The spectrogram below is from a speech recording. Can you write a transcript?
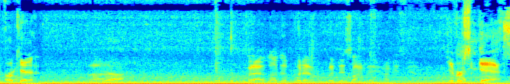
for Okay. that. Uh, Yeah. But I would love to put a put this on. Obviously. Give her some you get gas.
